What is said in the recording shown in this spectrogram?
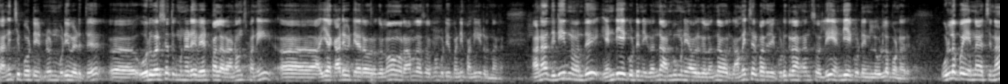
தனிச்சு போட்டியிடணும்னு முடிவெடுத்து ஒரு வருஷத்துக்கு முன்னாடியே வேட்பாளர் அனௌன்ஸ் பண்ணி ஐயா காடுவெட்டியார் அவர்களும் ராமதாஸ் அவர்களும் முடிவு பண்ணி பண்ணிக்கிட்டு இருந்தாங்க. ஆனால் திடீர்னு வந்து என்டிஏ கூட்டணிக்கு வந்து அன்புமணி அவர்கள் வந்து அவருக்கு அமைச்சர் பதவி கொடுக்குறாங்கன்னு சொல்லி என்டிஏ கூட்டணியில் உள்ளே போனார். உள்ளே போய் என்ன ஆச்சுன்னா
